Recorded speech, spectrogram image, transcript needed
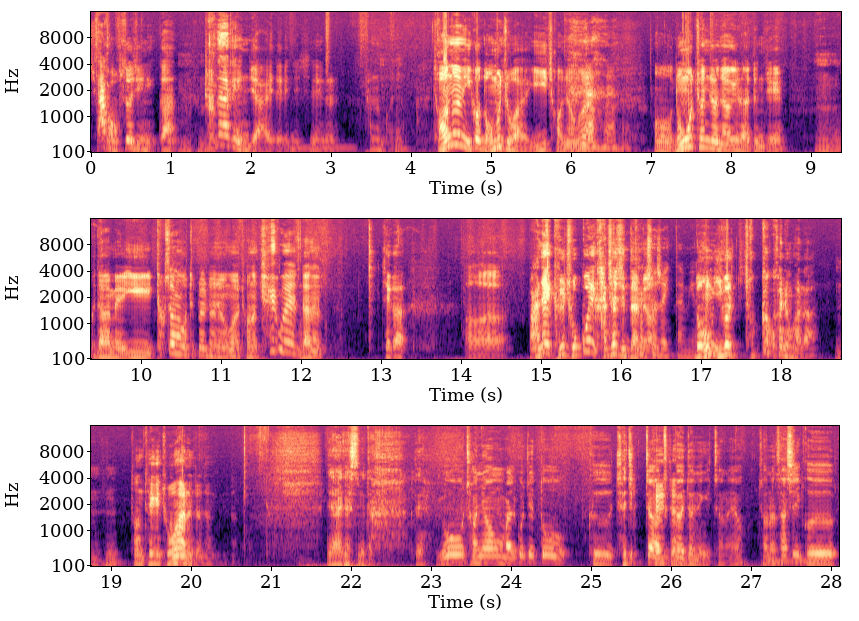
싹 없어지니까 음흠. 편하게 이제 아이들이 이제 진행을 하는 거죠. 저는 이거 너무 좋아요. 이 전형을 어, 농어촌 전형이라든지 음. 그 다음에 이 특성하고 특별 전형을 저는 최고의 나는 제가 어, 만약에 그 조건이 갖춰진다면 갖춰져 있다면. 너무 이걸 적극 활용하라. 음흠. 저는 되게 좋아하는 전형입니다. 예, 알겠습니다. 네, 요 전형 말고 이제 또 그 재직자 재직자. 특별 전형 있잖아요. 저는 사실 그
